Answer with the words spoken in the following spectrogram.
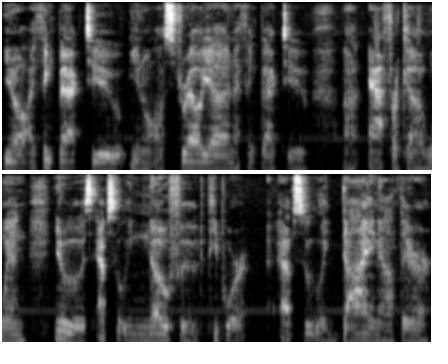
You know, I think back to, you know, Australia and I think back to uh, Africa when, you know, it was absolutely no food. People were absolutely dying out there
